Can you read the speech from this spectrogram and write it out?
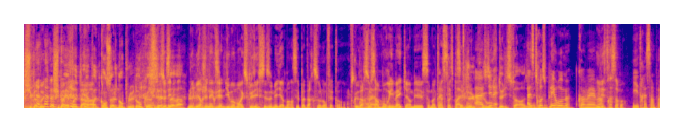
je suis pas, bot- je suis Il n'y a, botté pas de- y a par- pas de console non plus, donc euh, Je suis désolé, ça mais va. le meilleur jeu next gen du moment exclusif, c'est The Medium. Hein. C'est pas Dark Souls en fait. hein. Parce que Dark Souls, Ouais. c'est un bon remake, hein, mais ça m'intéresse C'est pas pas le spécialement. jeu le Ah, plus je ouf de l'histoire. hein, Astro's Playroom, quand même. Il est très sympa. Il est très sympa.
